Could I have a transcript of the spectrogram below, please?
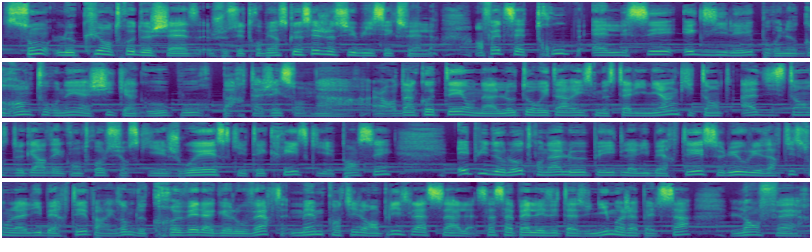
sont le cul entre deux chaises. Je sais trop bien ce que c'est, je suis bisexuel. En fait, cette troupe, elle s'est exilée pour une grande tournée à Chicago pour partager son art. Alors d'un côté, on a stalinien qui tente à distance de garder le contrôle sur ce qui est joué, ce qui est écrit, ce qui est pensé. Et puis de l'autre, on a le pays de la liberté, celui où les artistes ont la liberté, par exemple, de crever la gueule ouverte, même quand ils remplissent la salle. Ça s'appelle les États-Unis, moi j'appelle ça l'enfer.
